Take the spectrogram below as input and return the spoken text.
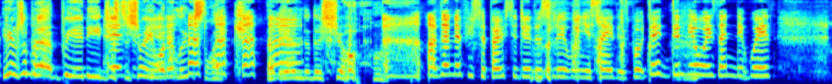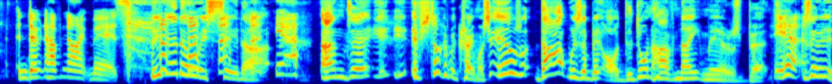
here's a bit of B and E just to show you what it looks like at the end of the show. I don't know if you're supposed to do the salute when you say this, but didn't they always end it with, and don't have nightmares? They did always say that. Yeah. And uh, if you're talking about crime watch, it was, that was a bit odd. They don't have nightmares bit. Yeah. they-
